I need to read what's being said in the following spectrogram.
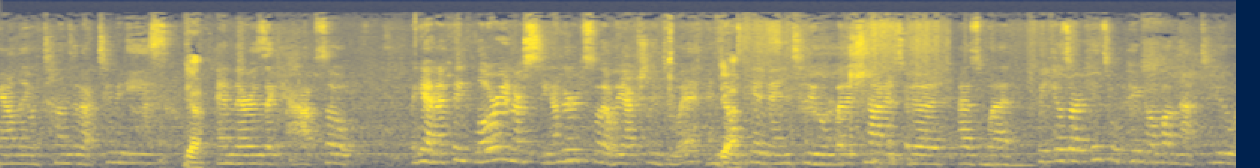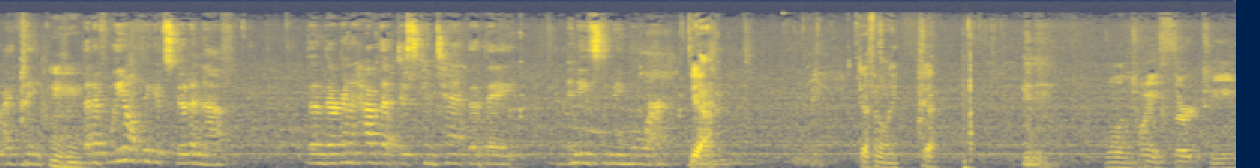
family with tons of activities, Yeah. and there is a cap. So again, I think lowering our standards so that we actually do it and Yeah. don't give into, but it's not as good as what because our kids will pick up on that too. I think hmm that if we don't think it's good enough, then they're gonna have that discontent that they it needs to be more. Yeah. Definitely. Yeah. Well, in 2013,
